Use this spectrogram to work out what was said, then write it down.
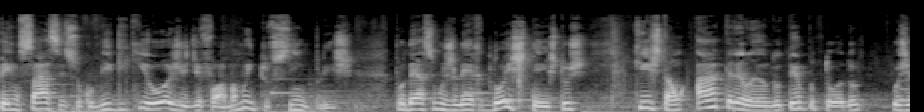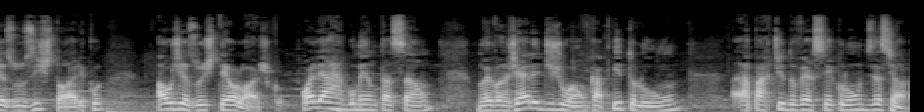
pensasse isso comigo e que hoje, de forma muito simples, pudéssemos ler dois textos que estão atrelando o tempo todo o Jesus histórico ao Jesus teológico. Olha a argumentação no Evangelho de João, capítulo 1, a partir do versículo 1 diz assim, ó:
